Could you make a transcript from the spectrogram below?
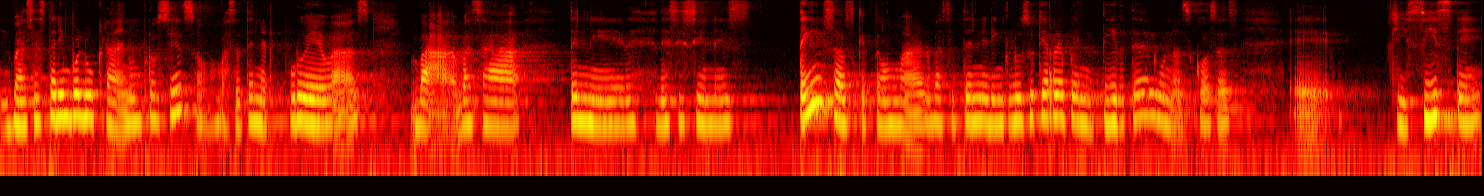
vas a estar involucrada en un proceso, vas a tener pruebas, vas a tener decisiones tensas que tomar, vas a tener incluso que arrepentirte de algunas cosas eh, que hiciste.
